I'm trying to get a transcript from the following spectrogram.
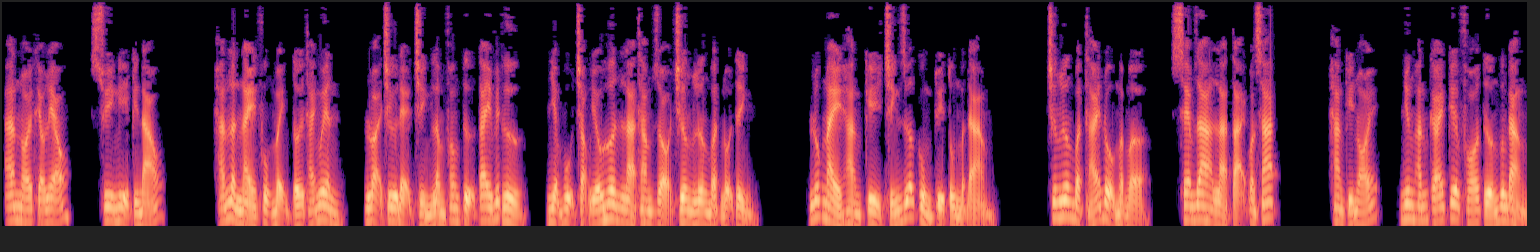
an nói khéo léo, suy nghĩ kín đáo hắn lần này phụng mệnh tới thái nguyên, loại trừ đệ trình lâm phong tự tay viết thư, nhiệm vụ trọng yếu hơn là thăm dò trương lương bật nội tình. Lúc này hàn kỳ chính giữa cùng tùy tùng mật đàm. Trương lương bật thái độ mập mờ, xem ra là tại quan sát. Hàn kỳ nói, nhưng hắn cái kia phó tướng vương đẳng,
